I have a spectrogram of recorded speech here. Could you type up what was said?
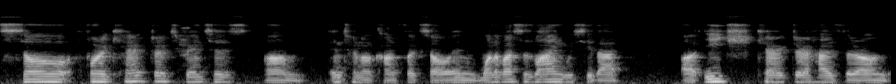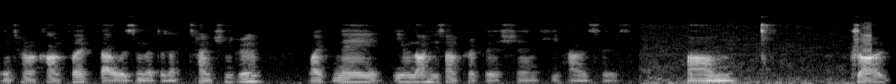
so for character experiences, um, internal conflict. So in One of Us is Lying, we see that uh, each character has their own internal conflict that was in the detention group. Like Nate, even though he's on probation, he has his um, drug,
